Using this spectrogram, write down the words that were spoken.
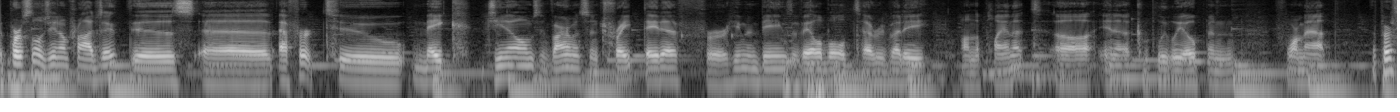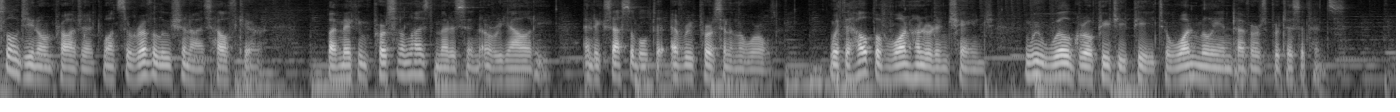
The Personal Genome Project is an effort to make genomes, environments, and trait data for human beings available to everybody on the planet uh, in a completely open format. The Personal Genome Project wants to revolutionize healthcare by making personalized medicine a reality and accessible to every person in the world. With the help of 100 and change, we will grow PGP to 1 million diverse participants.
